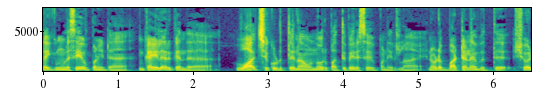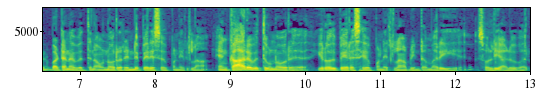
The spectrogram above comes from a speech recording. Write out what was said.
லைக் உங்களை சேவ் பண்ணிட்டேன். என் கையில் இருக்க இந்த வாட்சை கொடுத்து நான் இன்னொரு பத்து பேரை சேவ் பண்ணியிருக்கலாம் என்னோட பட்டனை விற்று ஷர்ட் பட்டனை விற்று நான் இன்னொரு ரெண்டு பேரை சேவ் பண்ணியிருக்கலாம் என் காரை விற்று இன்னொரு இருபது பேரை சேவ் பண்ணியிருக்கலாம் அப்படின்ற மாதிரி சொல்லி அழுவார்.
